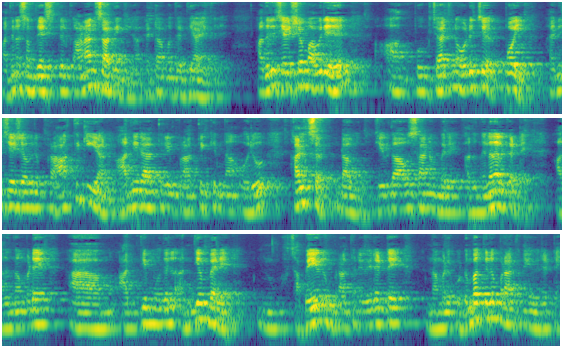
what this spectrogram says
വചന സന്ദേശത്തിൽ കാണാൻ സാധിക്കുക എട്ടാമത്തെ അധ്യായത്തിൽ. അതിനുശേഷം അവർ പിശാചിനെ ഓടിച്ച് പോയി. അതിനുശേഷം അവർ പ്രാർത്ഥിക്കുകയാണ്. ആദ്യ രാത്രിയിൽ പ്രാർത്ഥിക്കുന്ന ഒരു കൾച്ചർ ഉണ്ടാകുന്നു. ജീവിതാവസാനം വരെ അത് നിലനിൽക്കട്ടെ. അത് നമ്മുടെ ആദ്യം മുതൽ അന്ത്യം വരെ സഭയിലും പ്രാർത്ഥന ഉയരട്ടെ നമ്മുടെ കുടുംബത്തിലും പ്രാർത്ഥന ഉയരട്ടെ.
